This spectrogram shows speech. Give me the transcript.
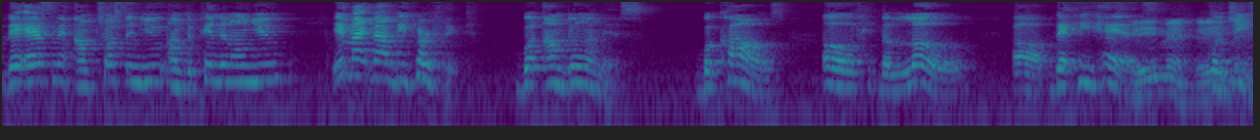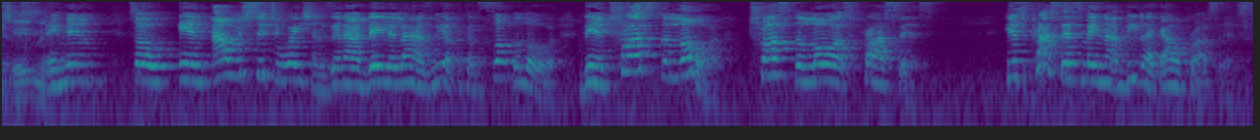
they asked me, I'm trusting you, I'm depending on you. It might not be perfect, but I'm doing this because of the love uh, that He has Amen. for Amen. Jesus. Amen. Amen. So in our situations, in our daily lives, we have to consult the Lord. Then trust the Lord. Trust the Lord's process. His process may not be like our process.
